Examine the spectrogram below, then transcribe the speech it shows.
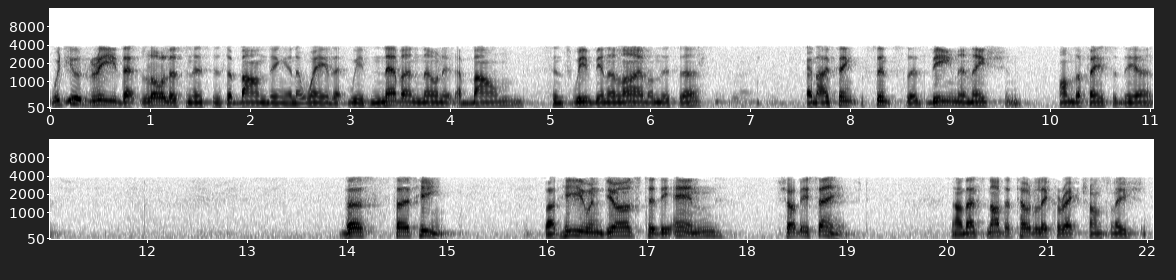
Would you agree that lawlessness is abounding in a way that we've never known it abound since we've been alive on this earth? And I think since there's been a nation on the face of the earth. Verse 13. But he who endures to the end shall be saved. Now that's not a totally correct translation.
